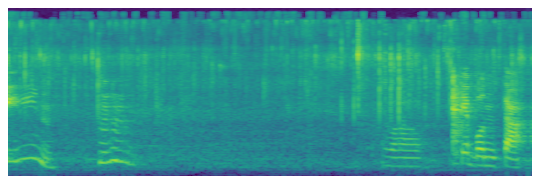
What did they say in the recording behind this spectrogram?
cucina. Wow, che bontà.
